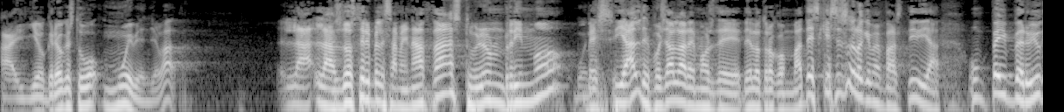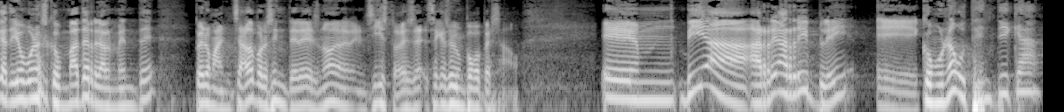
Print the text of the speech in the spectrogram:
ay, yo creo que estuvo muy bien llevada. La- las dos triples amenazas tuvieron un ritmo Buenísimo. bestial. Después ya hablaremos de- del otro combate. Es que es eso lo que me fastidia. Un pay-per-view que ha tenido buenos combates realmente, pero manchado por ese interés, ¿no? Insisto, es- sé que soy un poco pesado. Eh, vi a, a Rhea Ripley eh, como una auténtica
